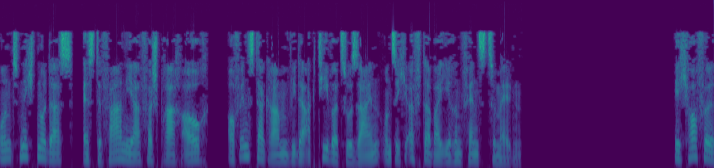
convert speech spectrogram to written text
Und nicht nur das, Estefania versprach auch, auf Instagram wieder aktiver zu sein und sich öfter bei ihren Fans zu melden. Ich hoffe,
